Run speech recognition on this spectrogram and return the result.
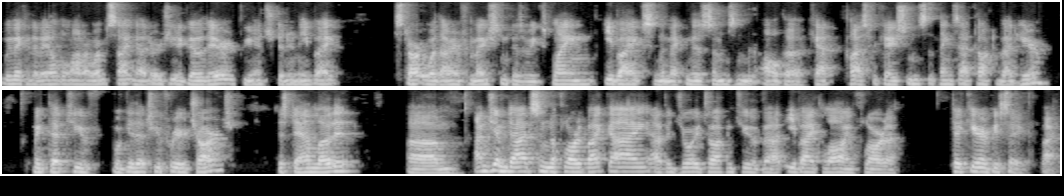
we make it available on our website, and I'd urge you to go there if you're interested in an e-bike start with our information because we explain e-bikes and the mechanisms and all the classifications, the things I talked about here. Make that to you. We'll give that to you free of charge. Just download it. Um, I'm Jim Dodson, the Florida Bike Guy. I've enjoyed talking to you about e-bike law in Florida. Take care and be safe. Bye.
